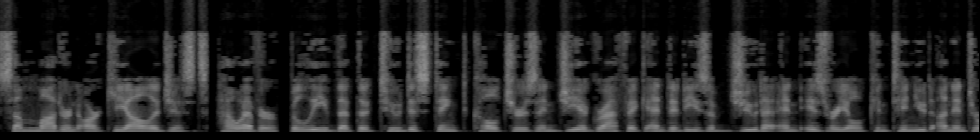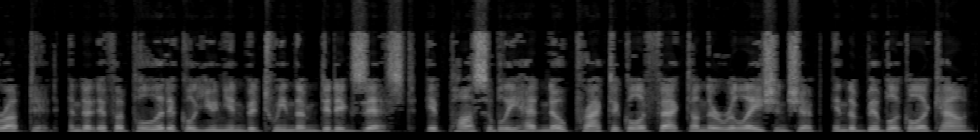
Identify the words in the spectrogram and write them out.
Some modern archaeologists, however, believe that the two distinct cultures and geographic entities of Judah and Israel continued uninterrupted, and that if a political union between them did exist, it possibly had no practical effect on their relationship. In the biblical account,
